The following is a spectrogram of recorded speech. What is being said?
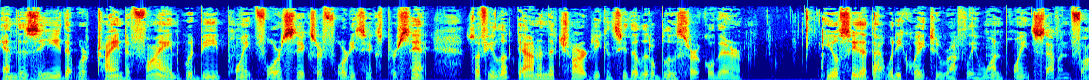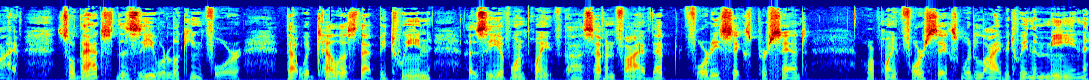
and the z that we're trying to find would be 0.46 or 46%. So if you look down in the chart, you can see the little blue circle there you'll see that that would equate to roughly 1.75. So that's the z we're looking for that would tell us that between a z of 1.75, that 46% or 0.46 would lie between the mean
